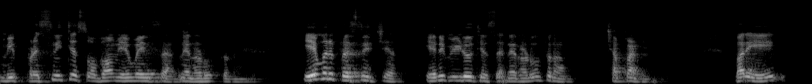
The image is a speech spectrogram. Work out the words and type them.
మీ ప్రశ్నించే స్వభావం ఏమైంది సార్? నేను అడుగుతున్నాను. ఏమని ప్రశ్నించారు? ఎన్ని వీడియో చేశారు? నేను అడుగుతున్నాను. చెప్పండి. మరి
